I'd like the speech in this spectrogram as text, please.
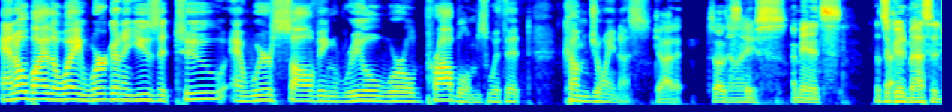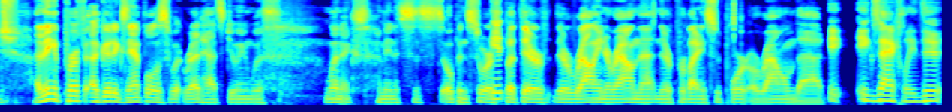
And oh, by the way, we're going to use it too, and we're solving real world problems with it. Come join us. Got it. So it's, Nice. it's I mean, it's That's a good message. I think a perfect a good example is what Red Hat's doing with Linux. I mean, it's, it's open source, It- but they're they're rallying around that and they're providing support around that. I- exactly. There,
